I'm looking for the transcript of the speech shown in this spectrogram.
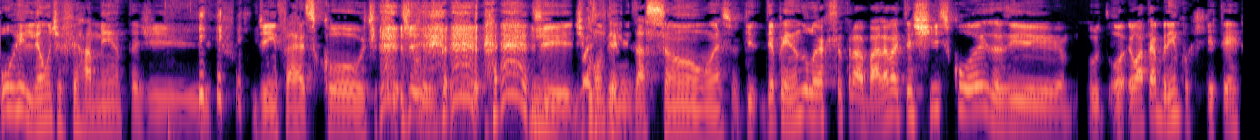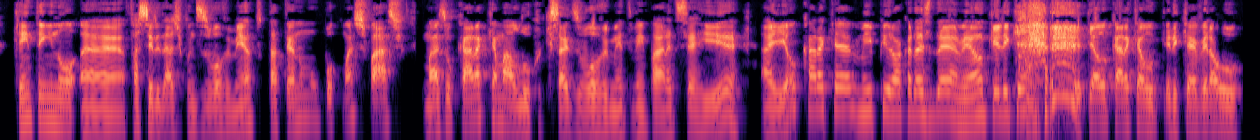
porrilhão de ferramentas de, de infrared code, de, de, de containerização, que, dependendo do lugar que você trabalha, vai ter X coisas, e eu até brinco que tem, quem tem é, facilidade com desenvolvimento tá tendo um pouco mais fácil, mas o cara que é maluco, que sai de desenvolvimento e vem para a área de CRE, aí é o cara que é meio piroca das ideias mesmo, que ele quer, que é o cara que é o, ele quer virar o,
